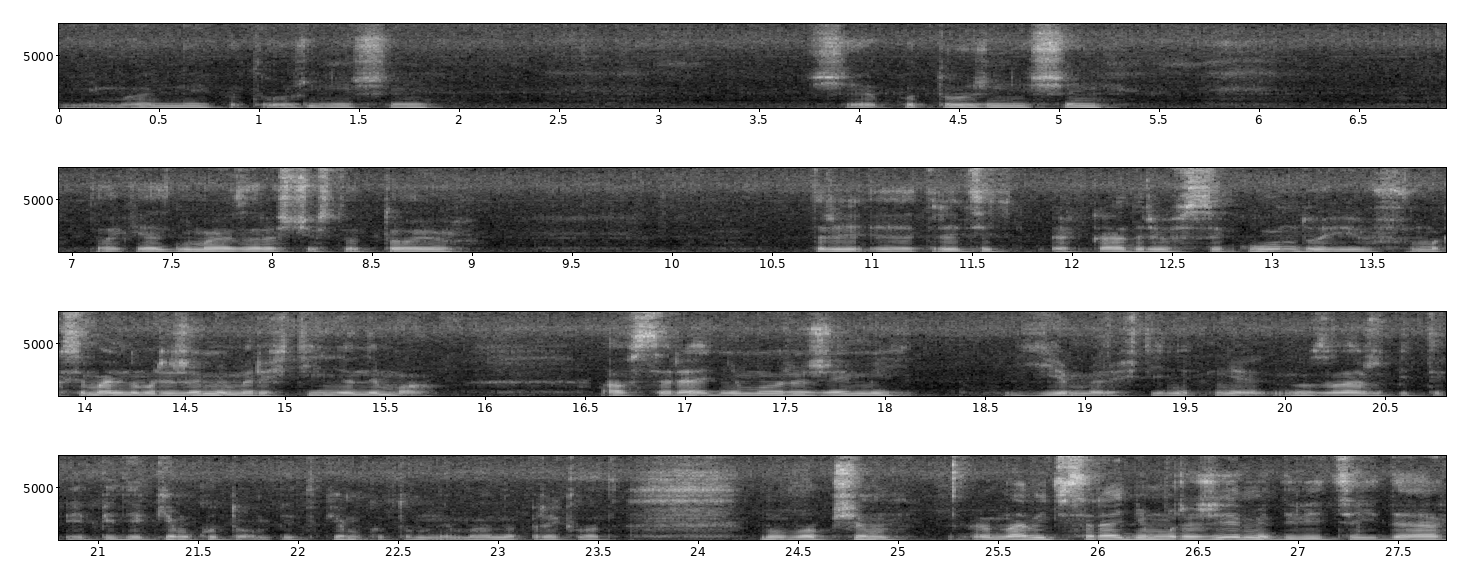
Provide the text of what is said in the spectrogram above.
Мінімальний, потужніший. Ще потужніший. Так, я знімаю зараз е, 30 кадрів в секунду і в максимальному режимі мерехтіння нема. А в середньому режимі є мерехтіння. Ні, ну залежить під, під яким кутом. Під яким кутом нема, наприклад. Ну, в общем, навіть в середньому режимі, дивіться, йде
